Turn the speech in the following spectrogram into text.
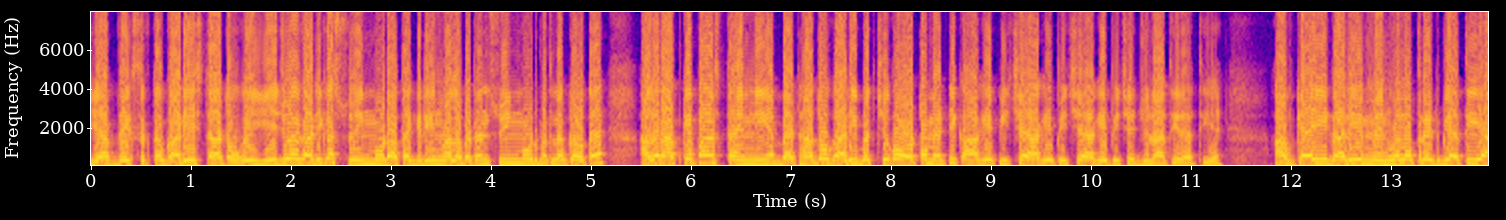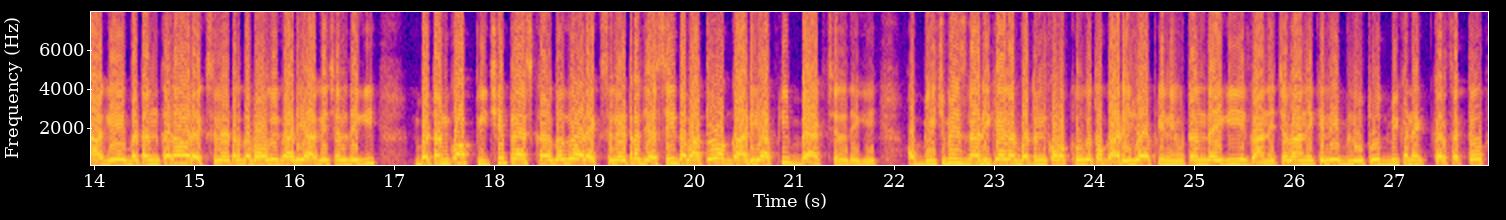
ये आप देख सकते हो, गाड़ी स्टार्ट हो गई। ये जो है गाड़ी का स्विंग मोड आता है ग्रीन वाला बटन स्विंग मोड मतलब क्या होता है? अगर आपके पास टाइम नहीं है, बैठा दो, गाड़ी बच्चे को ऑटोमेटिक आगे पीछे आगे पीछे आगे पीछे झुलाती रहती है। अब क्या है ये गाड़ी मैनुअल ऑपरेट भी आती है? आगे बटन करा और एक्सीलेटर दबाओगे, गाड़ी आगे चल देगी। बटन को आप पीछे प्रेस कर दोगे और एक्सीलेटर जैसे ही दबाते हो, गाड़ी आपकी बैक चल देगी। और बीच में इस गाड़ी के अगर बटन को रखोगे तो गाड़ी जो आपकी न्यूटन रहेगी ये गाने चलाने के लिए ब्लूटूथ भी कनेक्ट कर सकते हो।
